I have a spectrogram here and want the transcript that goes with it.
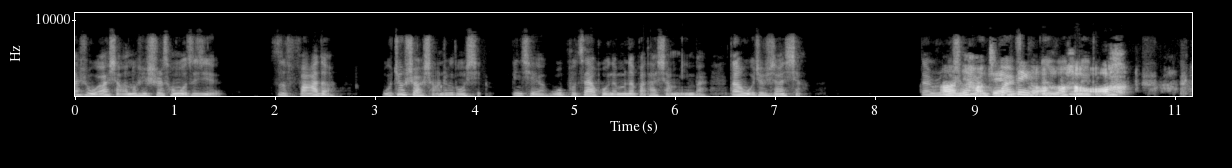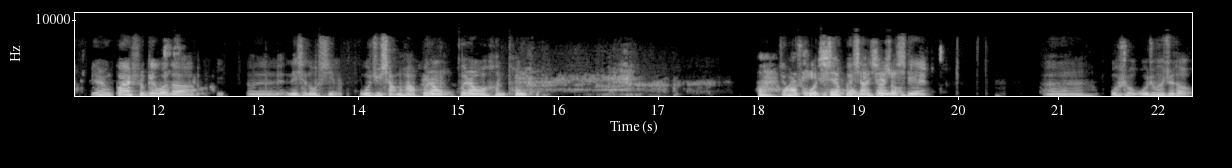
但是我要想的东西是从我自己自发的，我就是要想这个东西，并且我不在乎能不能把它想明白，但是我就是想想。但如果是别人灌输给我的那种，别人灌输给我的，嗯，那些东西，我去想的话，会让会让我很痛苦。哎，我还我之前会想象一些，嗯，我说我就会觉得，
